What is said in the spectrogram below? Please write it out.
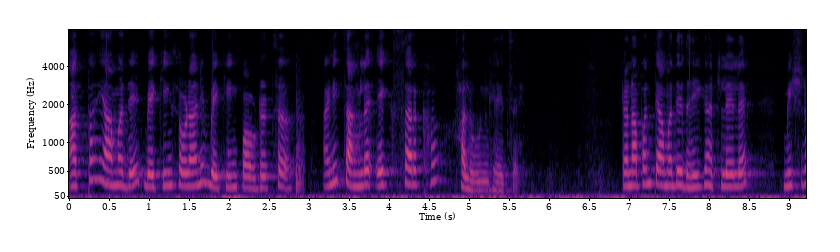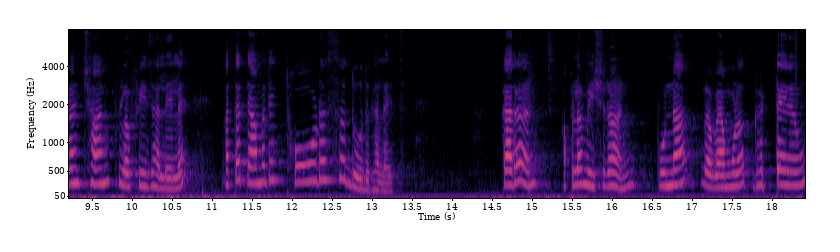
आत्ता यामध्ये बेकिंग सोडा आणि बेकिंग पावडरचं आणि चांगलं एकसारखं हलवून घ्यायचं आहे. कारण आपण त्यामध्ये दही घातलेलं आहे. मिश्रण छान फ्लफी झालेलं आहे. आता त्यामध्ये थोडंसं दूध घालायचं. कारण आपलं मिश्रण पुन्हा रव्यामुळं घट्ट येऊन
